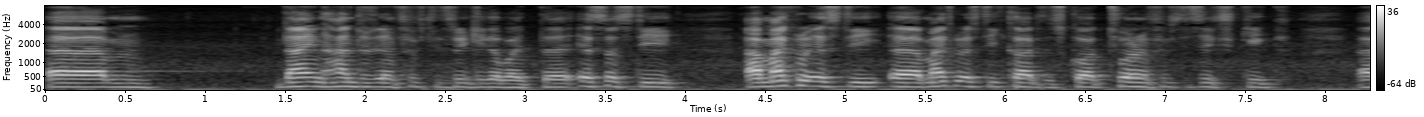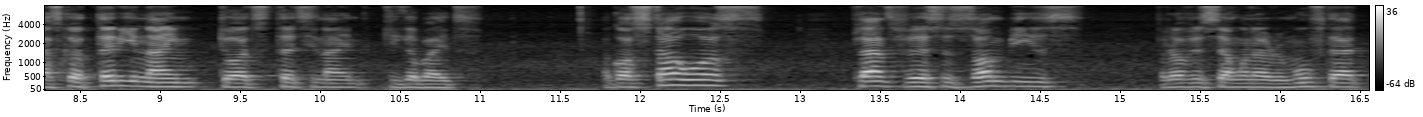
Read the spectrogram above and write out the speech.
um, 953 gigabyte. The SSD, uh, micro SD, uh, micro SD card It's got two hundred and fifty-six gig. Uh, it's got 39.39 gigabytes. I got Star Wars, Plants vs Zombies, but obviously I'm gonna remove that.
